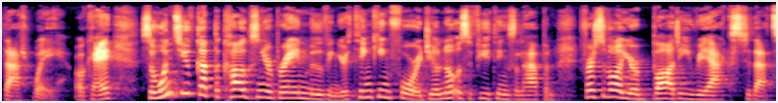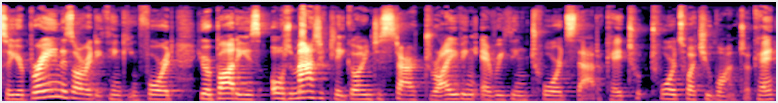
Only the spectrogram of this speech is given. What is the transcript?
that way. Okay. So once you've got the cogs in your brain moving, you're thinking forward, you'll notice a few things will happen. First of all, your body reacts to that. So your brain is already thinking forward. Your body is automatically going to start driving everything towards that. Okay. T- towards what you want. Okay.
